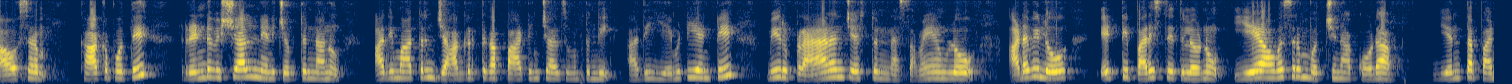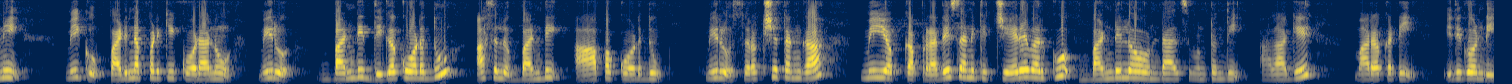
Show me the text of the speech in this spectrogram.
అవసరం. కాకపోతే రెండు విషయాలు నేను చెబుతున్నాను. అది మాత్రం జాగ్రత్తగా పాటించాల్సి ఉంటుంది. అది ఏమిటి అంటే మీరు ప్రయాణం చేస్తున్న సమయంలో అడవిలో ఎట్టి పరిస్థితిలోనూ ఏ అవసరం వచ్చినా కూడా ఎంత పని మీకు పడినప్పటికీ కూడాను మీరు బండి దిగకూడదు. అసలు బండి ఆపకూడదు. మీరు సురక్షితంగా మీ యొక్క ప్రదేశానికి చేరే వరకు బండిలో ఉండాల్సి ఉంటుంది. అలాగే మరొకటి ఇదిగోండి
